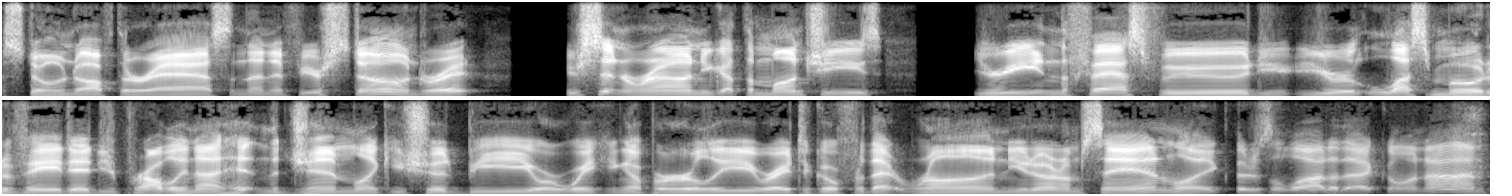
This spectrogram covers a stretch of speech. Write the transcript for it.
stoned off their ass. And then if you're stoned, right, you're sitting around, you got the munchies, you're eating the fast food, you- you're less motivated, you're probably not hitting the gym like you should be, or waking up early, right, to go for that run. You know what I'm saying? Like, there's a lot of that going on.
